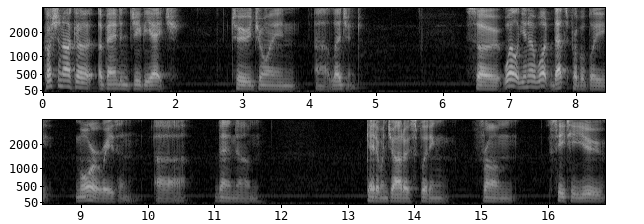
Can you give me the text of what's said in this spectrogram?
Koshinaka abandoned GBH to join uh, Legend. So, well, you know what? That's probably more a reason uh, than um, Gedo and Jado splitting from CTU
